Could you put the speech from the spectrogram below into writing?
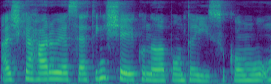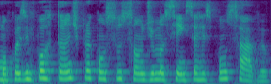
Acho que a Haraway acerta em cheio quando ela aponta isso como uma coisa importante para a construção de uma ciência responsável.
